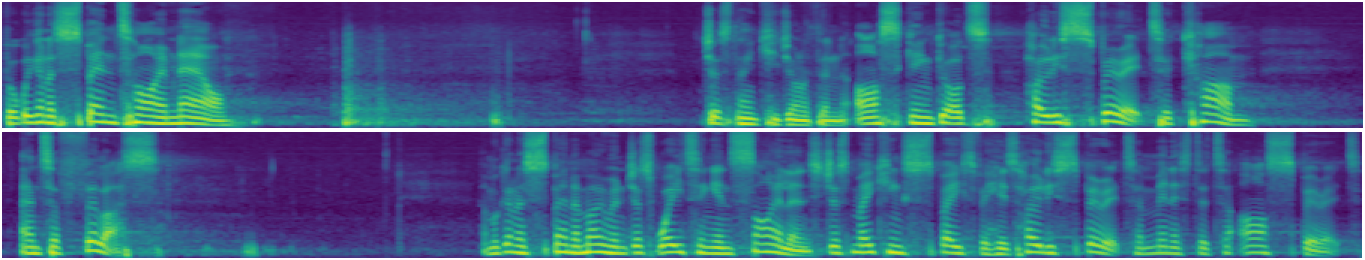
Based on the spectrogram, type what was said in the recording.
But we're going to spend time now. Just thank you, Jonathan. Asking God's Holy Spirit to come and to fill us. And we're going to spend a moment just waiting in silence, just making space for His Holy Spirit to minister to our spirit.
